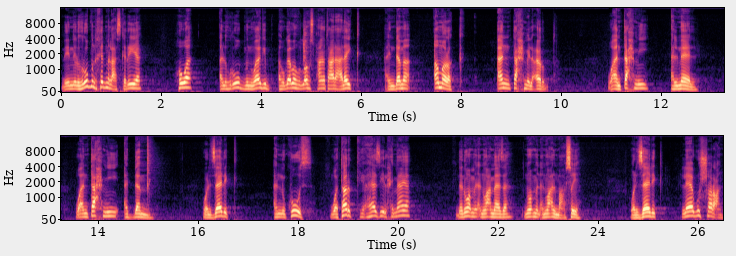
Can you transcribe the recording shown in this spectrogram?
لأن الهروب من الخدمة العسكرية هو الهروب من واجب أوجبه الله سبحانه وتعالى عليك عندما أمرك أن تحمي العرض وأن تحمي المال وأن تحمي الدم. ولذلك النكوث وترك هذه الحماية ده نوع من أنواع ماذا؟ نوع من أنواع المعصية. ولذلك لا يجوز شرعا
